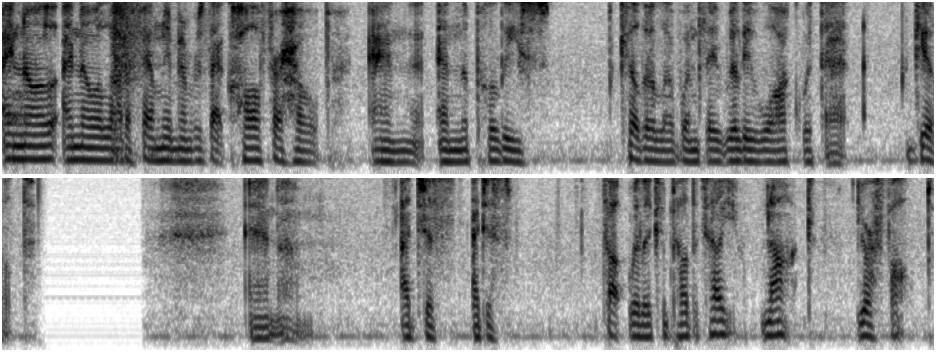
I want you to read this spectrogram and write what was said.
I know I know a lot of family members that call for help, and and the police kill their loved ones. They really walk with that guilt. And um, I just I just felt really compelled to tell you, not your fault.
